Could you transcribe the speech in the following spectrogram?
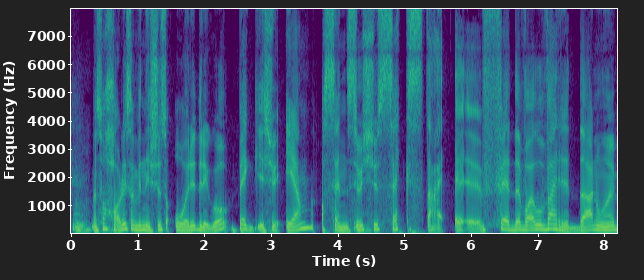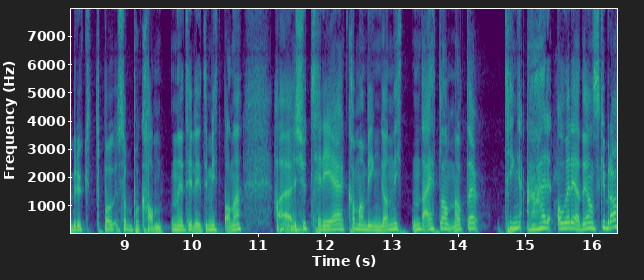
Men så har du liksom Venitius og Rodrigo, begge 21. Ascensio 26. Det er, eh, Fede Valverde er noen ganger brukt på, på kanten i tillegg til midtbane. Ha- 23, Kamavinga 19. Det er et eller annet med at det, ting er allerede ganske bra.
